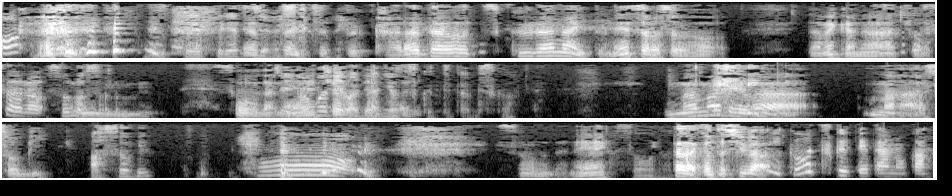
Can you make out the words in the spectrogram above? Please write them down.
も、ずっとやってるやつじゃやっないですかぱりちょっ。と体を作らないとね、そろそろダメかなとそろ。そろ。そろそろ。うんそうだね。今までは何を作ってたんですか？今までは、まあ遊び。遊び？おー。そうだね。ただ今年は筋、肉を作ってたのか、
